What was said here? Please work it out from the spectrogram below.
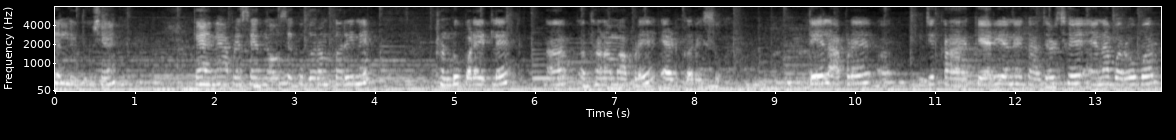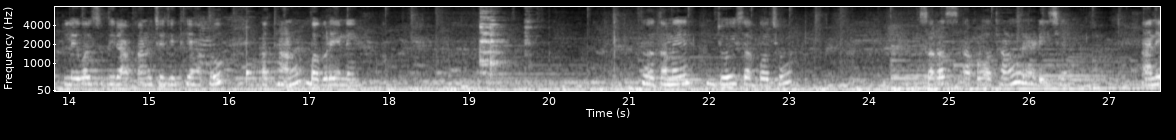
તેલ લીધું છે. તો એને આપણે સહેજ નવસેકું ગરમ કરીને ઠંડુ પડે એટલે આ અથાણામાં આપણે એડ કરીશું. તેલ આપણે જે કેરી અને ગાજર છે, એના બરોબર લેવલ સુધી રાખવાનું છે, જેથી આપણું અથાણું બગડે નહીં. તો તમે જોઈ શકો છો, સરસ આપણું અથાણું રેડી છે. અને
